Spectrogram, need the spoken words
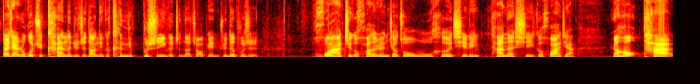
大家如果去看呢，就知道那个肯定不是一个真的照片，绝对不是。画这个画的人叫做乌合麒麟，他呢是一个画家。然后他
